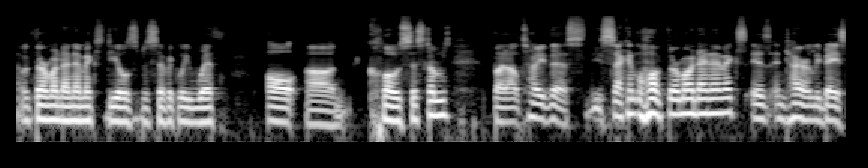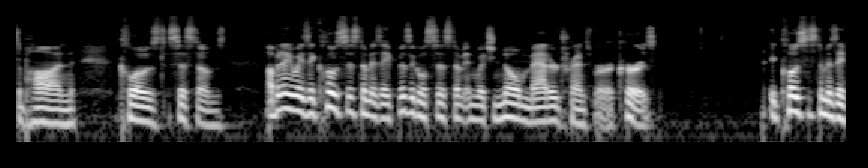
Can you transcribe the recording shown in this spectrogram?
of thermodynamics deals specifically with all uh, closed systems, but I'll tell you this: the second law of thermodynamics is entirely based upon closed systems. Uh, but anyways, a closed system is a physical system in which no matter transfer occurs. A closed system is a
